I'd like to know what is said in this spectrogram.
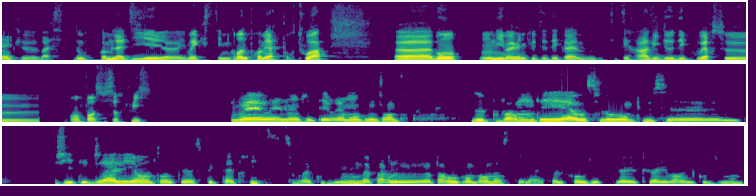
Donc, euh, bah, donc comme l'a dit euh, c'était une grande première pour toi. Euh, bon, on imagine que tu étais quand même étais ravi de découvrir ce, enfin ce circuit. Ouais, ouais, non, j'étais vraiment contente de pouvoir monter à Oslo. En plus, euh, j'y étais déjà allée en tant que spectatrice sur la Coupe du Monde, à part le, à part au Grand Bornand, c'était la seule fois où j'avais pu aller voir une Coupe du Monde.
